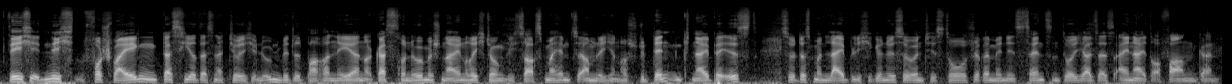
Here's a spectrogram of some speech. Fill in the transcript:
sich nicht verschweigen, dass hier das natürlich in unmittelbarer Nähe einer gastronomischen Einrichtung, ich sage es mal hemdsärmlich, in einer Studentenkneipe ist, sodass man leibliche Genüsse und historische Reminiszenzen durchaus als Einheit erfahren kann.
